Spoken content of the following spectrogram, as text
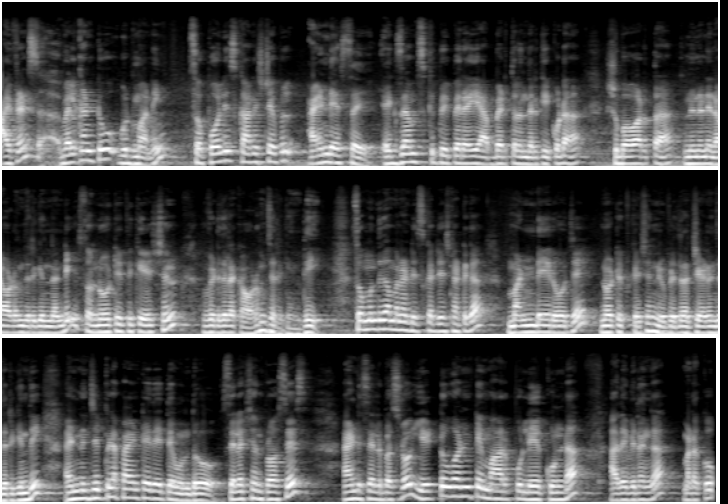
Hi friends welcome to good morning so police constable and SI ఎగ్జామ్స్కి ప్రిపేర్ అయ్యే అభ్యర్థులందరికీ కూడా శుభవార్త నిన్ననే రావడం జరిగిందండి. సో నోటిఫికేషన్ విడుదల కావడం జరిగింది. సో ముందుగా మనం డిస్కస్ చేసినట్టుగా మండే రోజే నోటిఫికేషన్ విడుదల చేయడం జరిగింది. అండ్ నేను చెప్పిన పాయింట్ ఏదైతే ఉందో సెలక్షన్ ప్రాసెస్ అండ్ సిలబస్లో ఎటువంటి మార్పు లేకుండా అదేవిధంగా మనకు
